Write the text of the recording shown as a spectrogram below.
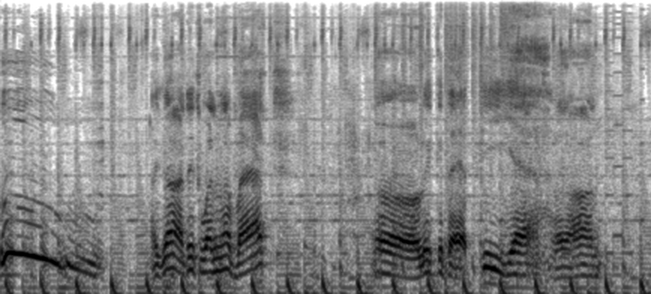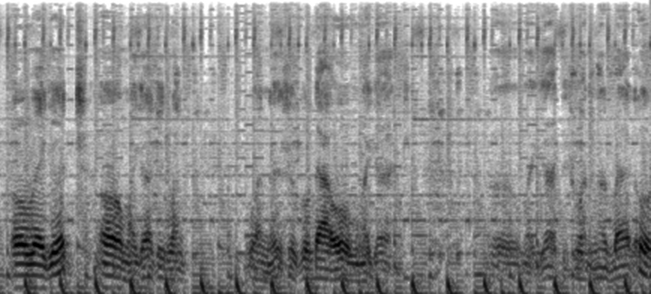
Ooh! My God! This one not bad. Oh look at that! Yeah, right on. Oh very good. Oh my God! This one. One is to go down. Oh my God! Oh my God! This one not bad. Oh,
